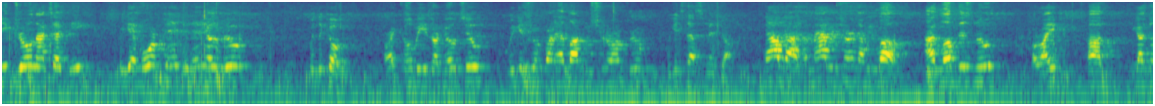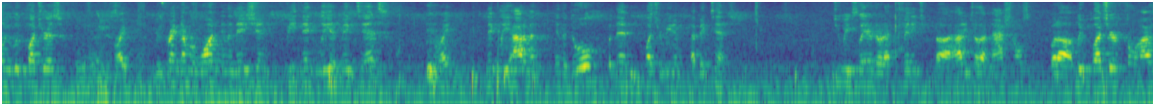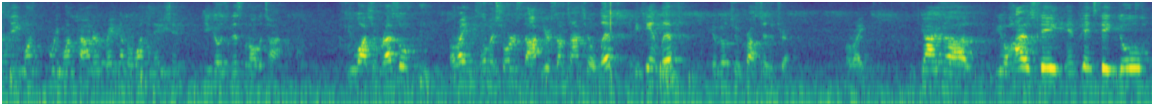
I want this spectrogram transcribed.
Keep drilling that technique. We get more pins than any other move with the Kobe. All right, Kobe is our go-to. We get to a front headlock, we shoot our arm through, we get to that cement job. Now, guys, a mat return that we love. I love this move, all right? Uh, you guys know who Luke Pletcher is? All right? He was ranked number one in the nation, beat Nick Lee at Big Tens, all right? Nick Lee had him at, in the duel, but then Fletcher beat him at Big Tens. Two weeks later, they would finish, uh, had each other at nationals. But uh, Luke Pletcher from Ohio State, 141 pounder, ranked number one in the nation. He goes to this one all the time. If you watch him wrestle, all right, he's a little bit shorter, stockier. Sometimes he'll lift. If he can't lift, he'll go to a cross scissor trip, all right? Guys, uh, the Ohio State and Penn State duel,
